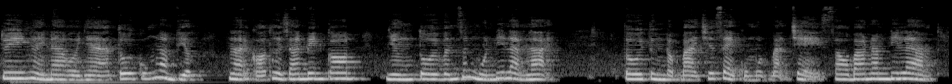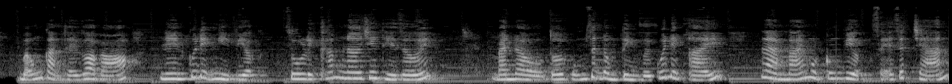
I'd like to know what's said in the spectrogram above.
tuy ngày nào ở nhà tôi cũng làm việc, lại có thời gian bên con, nhưng tôi vẫn rất muốn đi làm lại. Tôi từng đọc bài chia sẻ của một bạn trẻ sau bao năm đi làm, bỗng cảm thấy gò bó nên quyết định nghỉ việc, du lịch khắp nơi trên thế giới. Ban đầu tôi cũng rất đồng tình với quyết định ấy, làm mãi một công việc sẽ rất chán,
